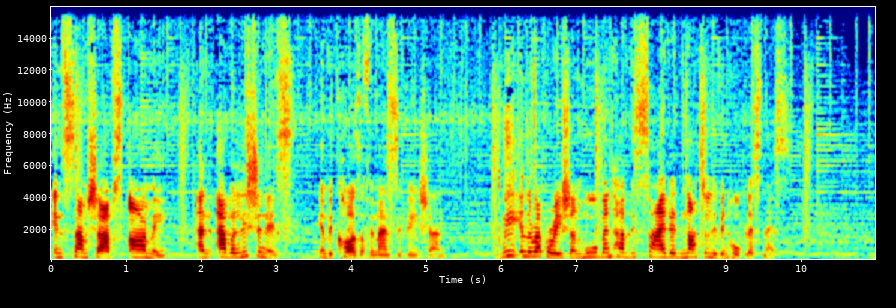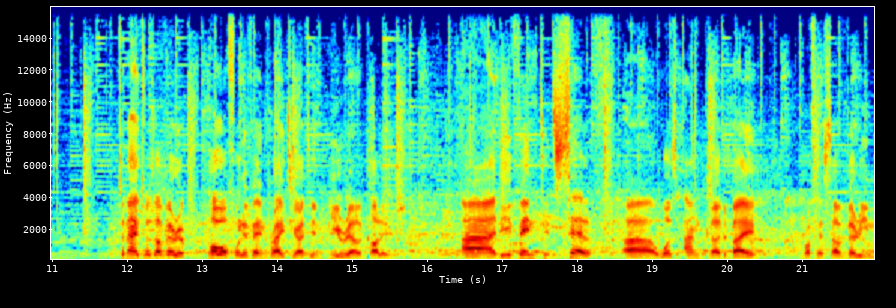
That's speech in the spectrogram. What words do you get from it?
in Sam Sharpe's army and abolitionists in the cause of emancipation. We in the reparation movement have decided not to live in hopelessness. Tonight was a very powerful event right here at Imperial College. Uh, the event itself uh, was anchored by Professor Verene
